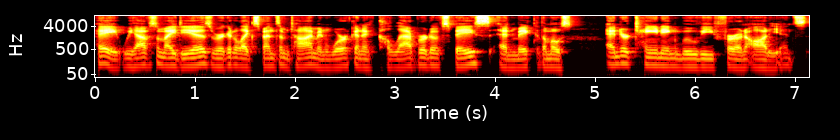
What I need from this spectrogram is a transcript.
hey, we have some ideas. We're going to like spend some time and work in a collaborative space and make the most entertaining movie for an audience.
